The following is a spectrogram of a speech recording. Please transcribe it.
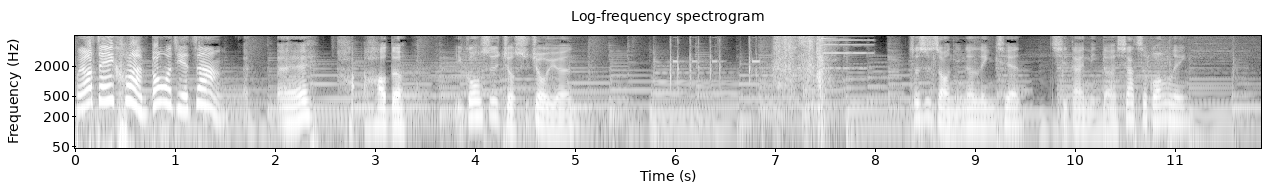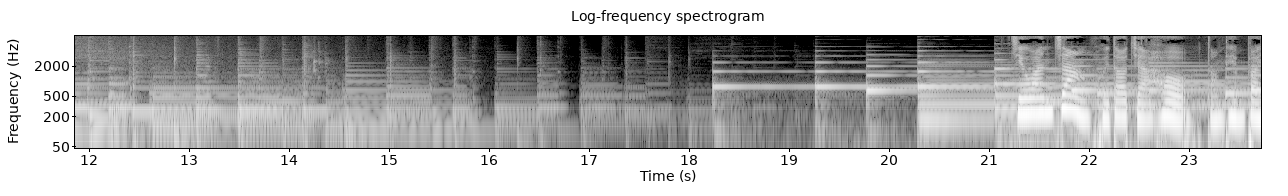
我要这一款，帮我结账。哎，好好的，一共是九十九元。这是找您的零钱，期待您的下次光临。结完账回到家后，当天半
